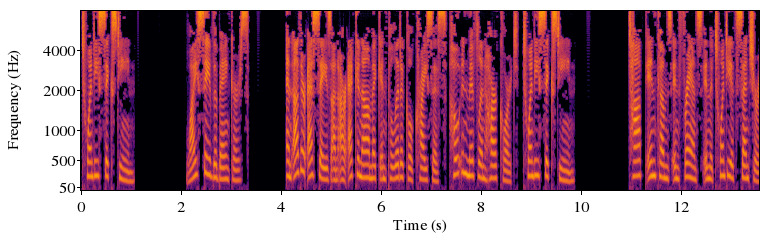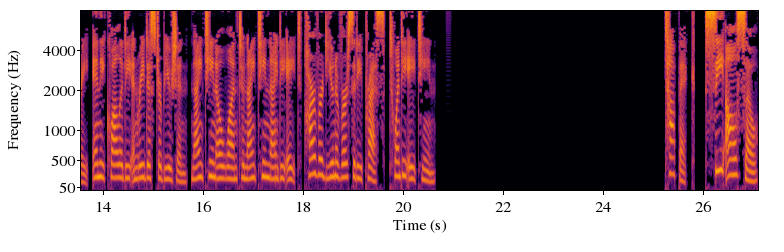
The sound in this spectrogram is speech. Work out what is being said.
2016 Why Save the Bankers? and other essays on our economic and political crisis Houghton Mifflin Harcourt, 2016 Top incomes in France in the 20th century, Inequality and Redistribution, 1901-1998 Harvard University Press, 2018 Topic. See also.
